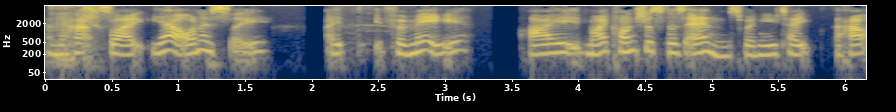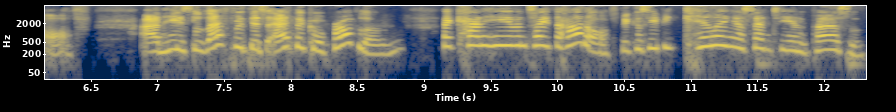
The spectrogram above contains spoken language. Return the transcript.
And the hat's like, "Yeah, honestly, I for me, I, my consciousness ends when you take the hat off. And he's left with this ethical problem. Like, can he even take the hat off? Because he'd be killing a sentient person.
